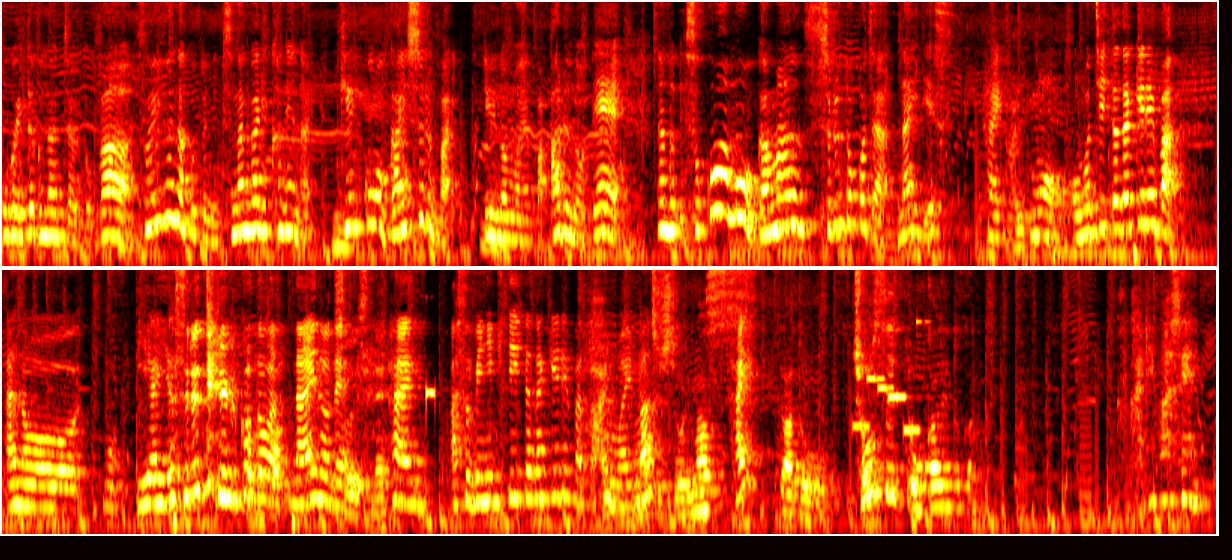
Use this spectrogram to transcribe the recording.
ここが痛くなっちゃうとかそういうふうなことにつながりかねない。うん。健康を害する場合っていうのもやっぱあるのでなのでそこはもう我慢するとこじゃないです。はい、はい。もうお持ちいただければあのーもういやいやするっていうことはないのでそうですね。はい、遊びに来ていただければとはい。思います。お待ちしております。はい、であと調整ってお金とか。かかりません。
